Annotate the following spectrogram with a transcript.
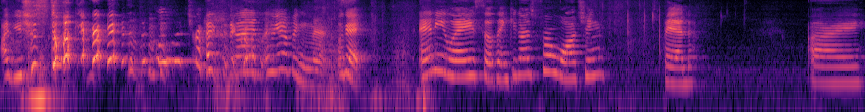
Ivy just stuck her in the pool and dragged it Guys. I made a big mess. Okay. Anyway, so thank you guys for watching, and I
